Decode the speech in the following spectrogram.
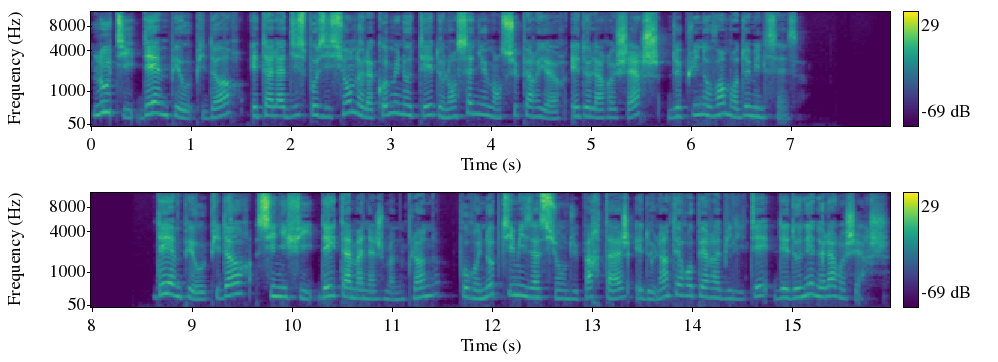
L'outil DMP Opidor est à la disposition de la communauté de l'enseignement supérieur et de la recherche depuis novembre 2016. DMP Opidor signifie Data Management Plan pour une optimisation du partage et de l'interopérabilité des données de la recherche.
